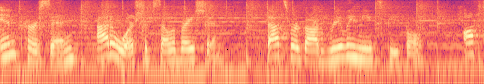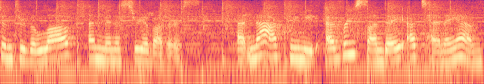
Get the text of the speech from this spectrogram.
in person at a worship celebration. That's where God really meets people, often through the love and ministry of others. At NAC, we meet every Sunday at 10 a.m.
